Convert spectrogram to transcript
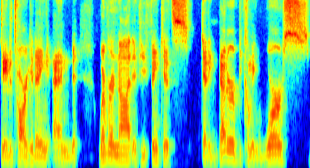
data targeting and whether or not if you think it's getting better, becoming worse.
